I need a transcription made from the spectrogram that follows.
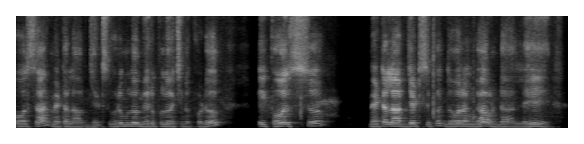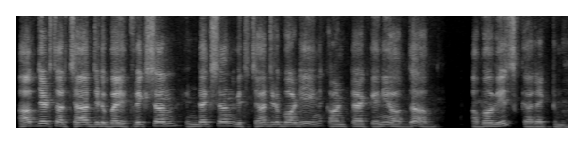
poles or metal objects ఉరుములు మెరుపులు వచ్చినప్పుడు ఈ పోల్స్ మెటల్ ఆబ్జెక్ట్స్కు దూరంగా ఉండాలి. Objects are charged by friction induction with charged body in contact any of the above is correct మా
